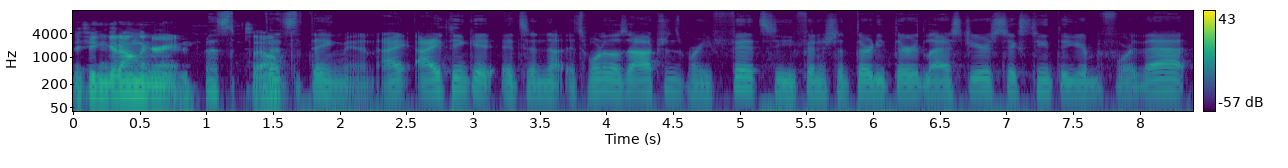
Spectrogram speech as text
if he can get on the green. That's So- that's the thing, man. I, I think it, it's a it's one of those options where he fits. He finished in 33rd last year, 16th the year before that.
